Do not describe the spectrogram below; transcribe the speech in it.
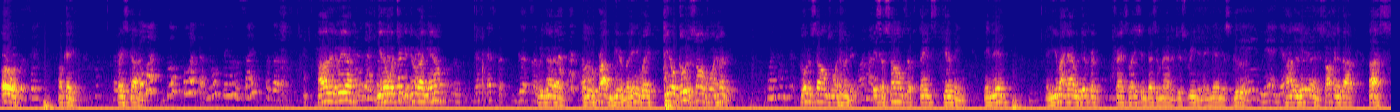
Oh. Put sleep. okay. Praise Pull God. up, pull, pull up that little thing on the side for the, Hallelujah. You know what you can do right now? That's, that's the guts of We got a, a little problem here. But anyway, you know, go to Psalms 100. one hundred. Go to Psalms 100. 100. It's a Psalms of thanksgiving. Amen. And you might have a different translation, doesn't matter. Just read it. Amen. It's good. Amen. Yes, Hallelujah. And it's talking about us.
